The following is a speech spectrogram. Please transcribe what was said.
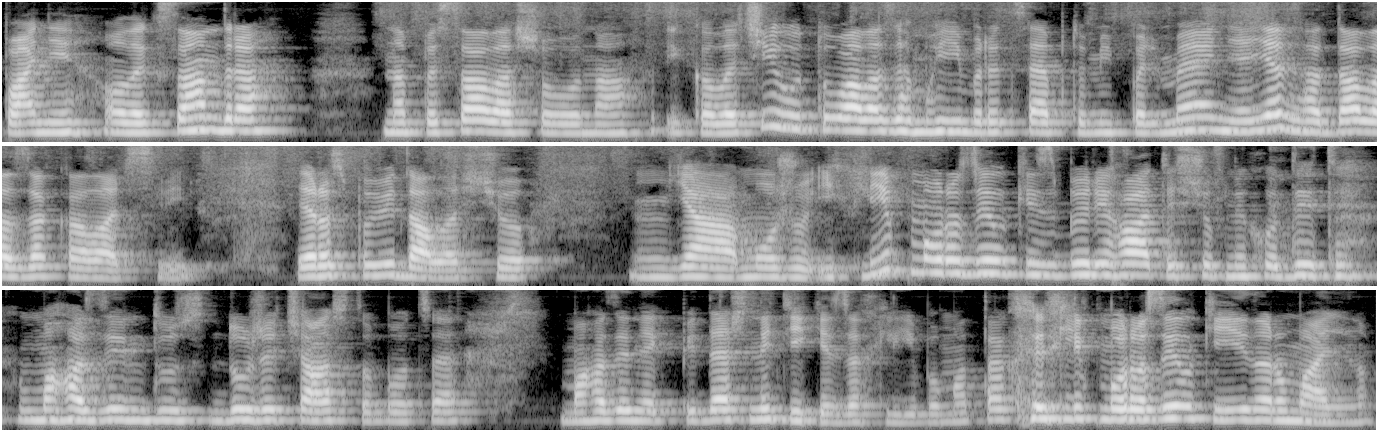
пані Олександра написала, що вона і калачі готувала за моїм рецептом, і пельмені. Я згадала за калач свій. Я розповідала, що я можу і хліб в морозилки зберігати, щоб не ходити в магазин дуже часто, бо це магазин, як підеш, не тільки за хлібом, а так хліб морозилки і нормально.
